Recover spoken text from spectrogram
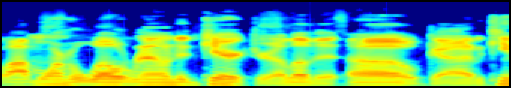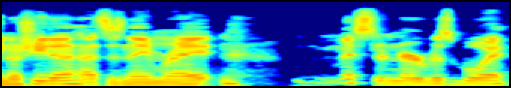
lot more of a well-rounded character. I love it. Oh God, Kinoshita, that's his name, right? Mr. Nervous Boy.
